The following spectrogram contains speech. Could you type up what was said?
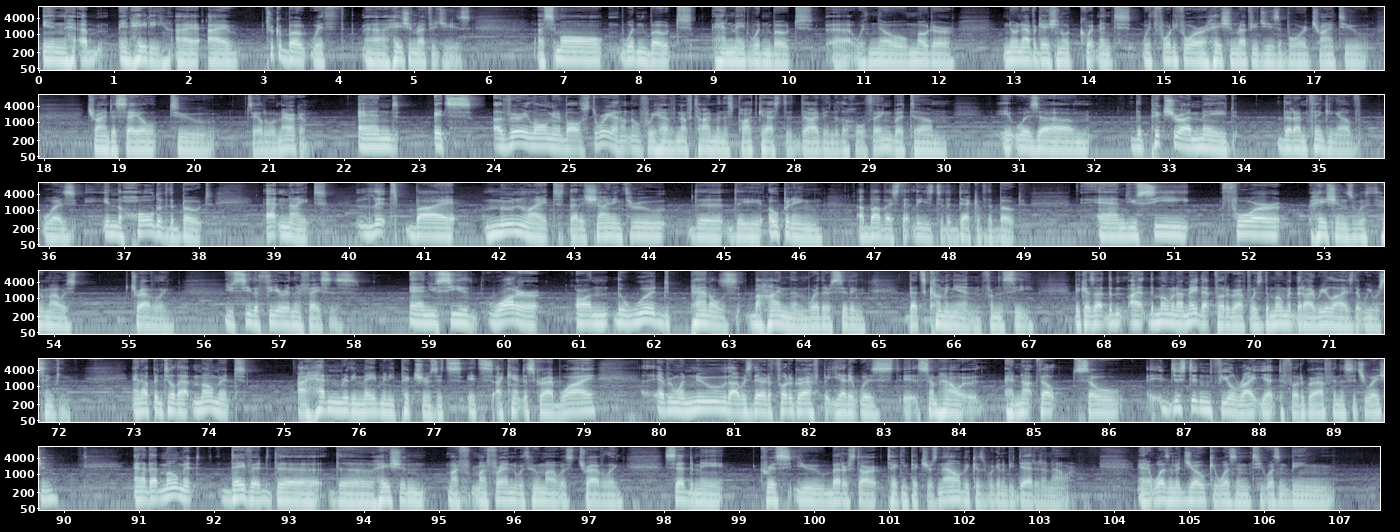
in uh, in Haiti. I I took a boat with uh, Haitian refugees, a small wooden boat handmade wooden boat uh, with no motor, no navigational equipment, with 44 Haitian refugees aboard, trying to trying to sail to sail to America. And it's a very long and involved story. I don't know if we have enough time in this podcast to dive into the whole thing, but um, it was um, the picture I made that I'm thinking of was in the hold of the boat at night, lit by moonlight that is shining through the the opening above us that leads to the deck of the boat. And you see four Haitians with whom I was traveling. You see the fear in their faces. And you see water on the wood panels behind them where they're sitting that's coming in from the sea because at the, the moment I made that photograph was the moment that I realized that we were sinking. And up until that moment, I hadn't really made many pictures. It's, it's, I can't describe why. Everyone knew that I was there to photograph, but yet it was it somehow it had not felt so, it just didn't feel right yet to photograph in the situation. And at that moment, David, the, the Haitian my my friend with whom I was traveling said to me, "Chris, you better start taking pictures now because we're going to be dead in an hour." And it wasn't a joke. It wasn't. He wasn't being,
